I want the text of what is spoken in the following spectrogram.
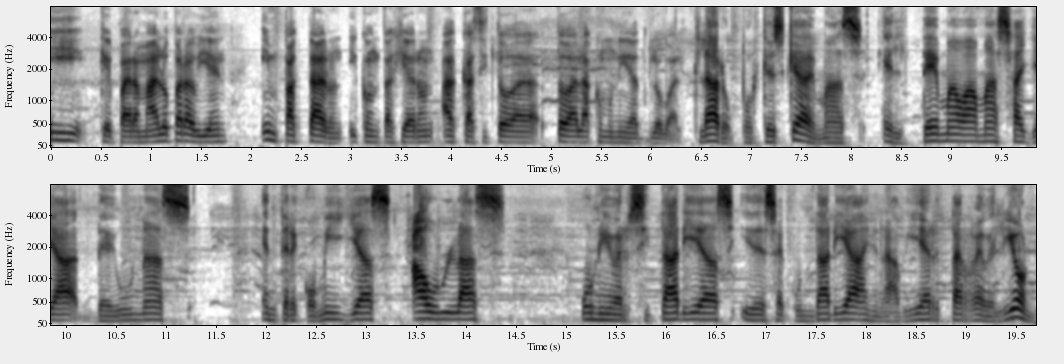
y que para mal o para bien impactaron y contagiaron a casi toda, toda la comunidad global. Claro, porque es que además el tema va más allá de unas, entre comillas, aulas universitarias y de secundaria en abierta rebelión.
